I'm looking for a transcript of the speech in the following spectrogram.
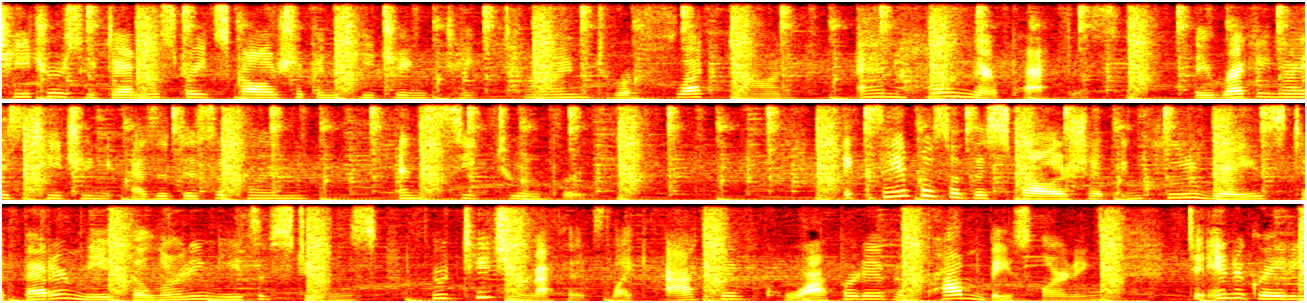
Teachers who demonstrate scholarship in teaching take time to reflect on and hone their practice. They recognize teaching as a discipline and seek to improve. Examples of this scholarship include ways to better meet the learning needs of students through teaching methods like active, cooperative, and problem-based learning to integrating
